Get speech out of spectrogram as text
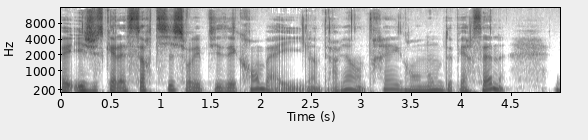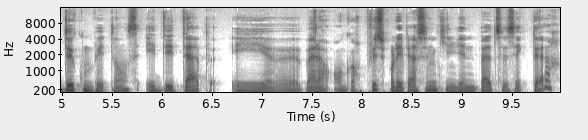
euh, et jusqu'à la sortie sur les petits écrans, bah, il intervient un très grand nombre de personnes, de compétences et d'étapes. Et euh, bah, alors encore plus pour les personnes qui ne viennent pas de ce secteur,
